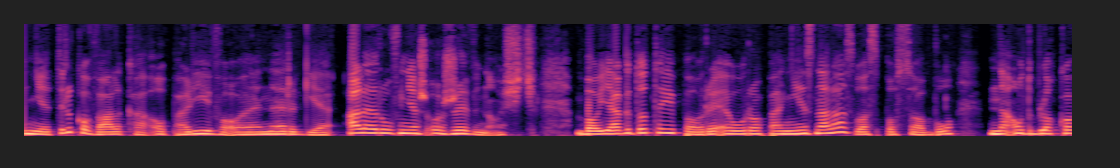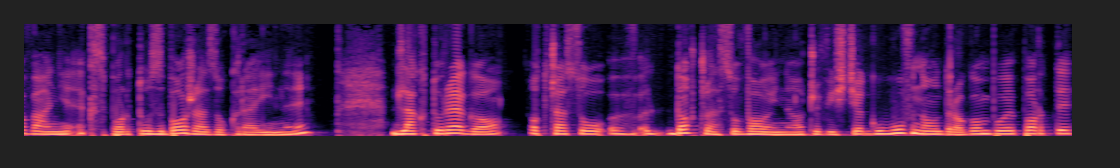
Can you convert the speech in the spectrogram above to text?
nie tylko walka o paliwo, o energię, ale również o żywność, bo jak do tej pory Europa nie znalazła sposobu na odblokowanie eksportu zboża z Ukrainy, dla którego od czasu, do czasu wojny oczywiście główną drogą były porty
